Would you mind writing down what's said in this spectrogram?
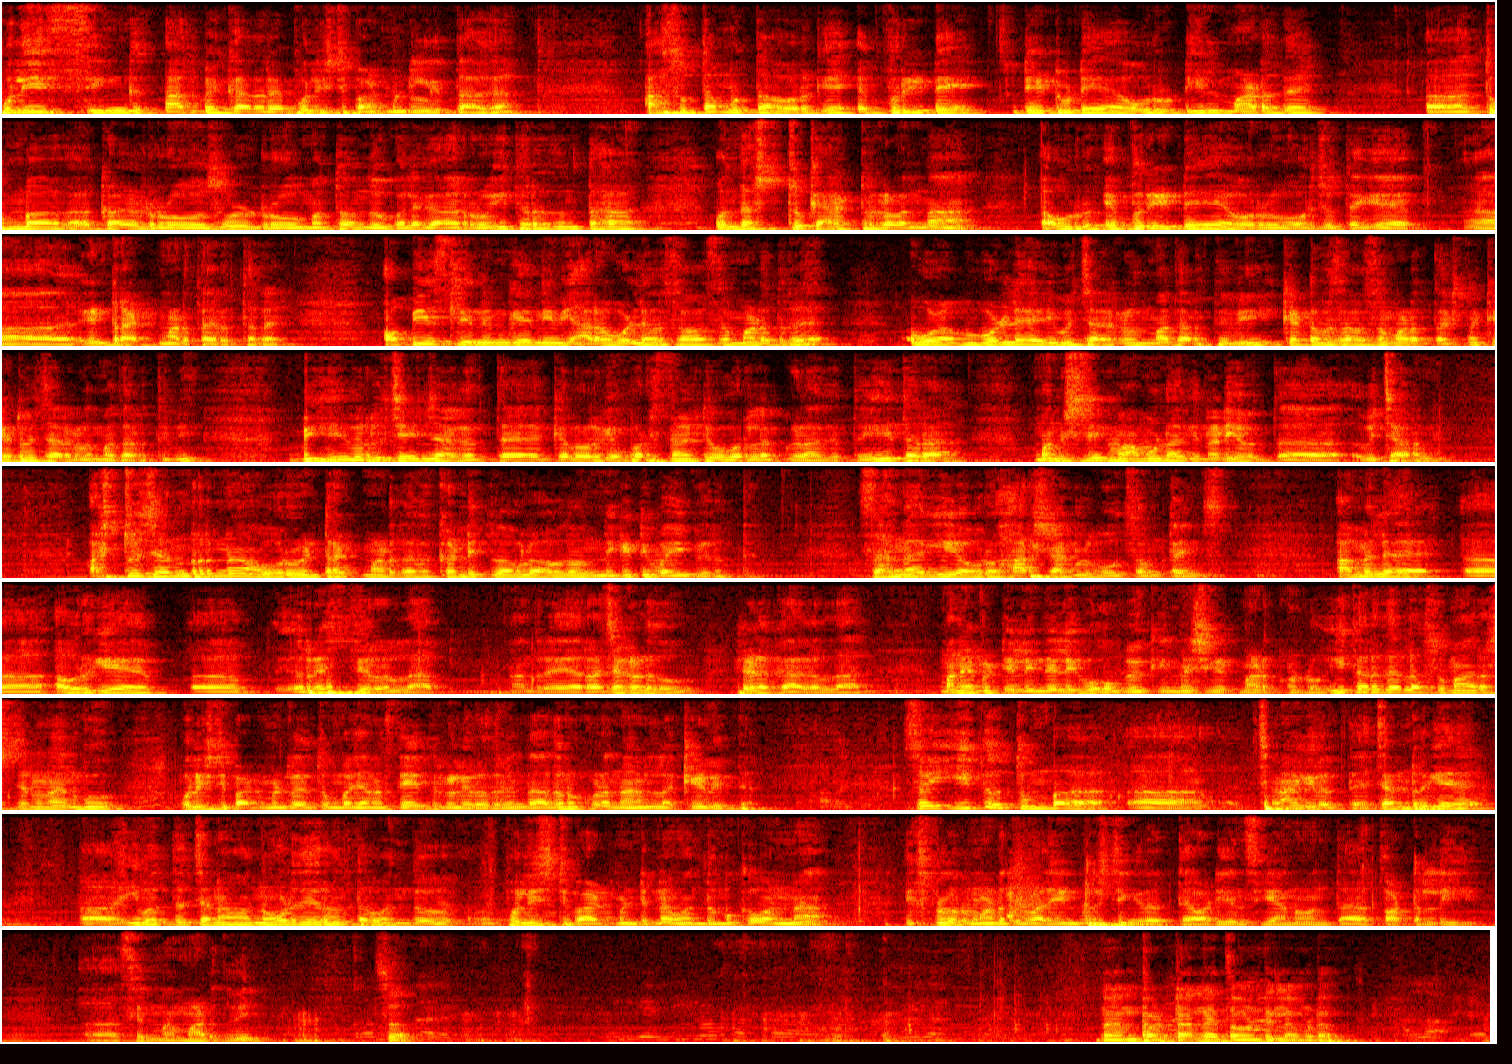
ಪೊಲೀಸಿಂಗ್ ಆಗಬೇಕಾದ್ರೆ ಪೊಲೀಸ್ ಡಿಪಾರ್ಟ್ಮೆಂಟಲ್ಲಿ ಇದ್ದಾಗ ಆ ಸುತ್ತಮುತ್ತ ಅವ್ರಿಗೆ every day day to day ಅವರು ಡೀಲ್ ಮಾಡದೆ ತುಂಬ ಕಳ್ಳರು ಸುಳ್ಳರು ಮತ್ತೊಂದು ಕೊಲೆಗಾರರು, ಈ ಥರದಂತಹ ಒಂದಷ್ಟು ಕ್ಯಾರೆಕ್ಟರ್ಗಳನ್ನು ಅವರು ಎವ್ರಿ ಡೇ ಅವರು ಅವ್ರ ಜೊತೆಗೆ ಇಂಟ್ರ್ಯಾಕ್ಟ್ ಮಾಡ್ತಾ ಇರ್ತಾರೆ. ಆಬ್ವಿಯಸ್ಲಿ ನಿಮಗೆ ನೀವು ಯಾರೋ ಒಳ್ಳೆಯವ್ರ ಸಾಹಸ ಮಾಡಿದ್ರೆ ಒಳ್ಳೆಯ ಒಳ್ಳೆ ವಿಚಾರಗಳನ್ನ ಮಾತಾಡ್ತೀವಿ, ಕೆಟ್ಟವ್ರ ಸಾಹಸ ಮಾಡಿದ ತಕ್ಷಣ ಕೆಟ್ಟ ವಿಚಾರಗಳನ್ನ ಮಾತಾಡ್ತೀವಿ. ಬಿಹೇವಿಯರ್ ಚೇಂಜ್ ಆಗುತ್ತೆ, ಕೆಲವರಿಗೆ ಪರ್ಸನಾಲಿಟಿ ಓವರ್ಲ್ಯಾಪ್ಗಳಾಗುತ್ತೆ ಈ ಥರ ಮನುಷ್ಯನಿಗೆ ಮಾಮೂಲಾಗಿ ನಡೆಯುವಂಥ ವಿಚಾರನೆ. ಅಷ್ಟು ಜನರನ್ನ ಅವರು ಇಂಟ್ರಾಕ್ಟ್ ಮಾಡಿದಾಗ ಖಂಡಿತವಾಗ್ಲೂ ಅವ್ರದ್ದು ನೆಗೆಟಿವ್ ವೈಬ್ ಇರುತ್ತೆ. ಸೊ ಹಾಗಾಗಿ ಅವರು ಹಾರ್ಶ್ ಆಗ್ಲೂಬಹುದು ಸಮ್ಟೈಮ್ಸ್ ಆಮೇಲೆ ಅವ್ರಿಗೆ ರೆಸ್ಟ್ ಇರಲ್ಲ. ಅಂದರೆ ರಜೆಗಳು ಹೇಳೋಕ್ಕಾಗಲ್ಲ. ಮನೆ ಬಿಟ್ಟು ಇಲ್ಲಿಂದ ಎಲ್ಲಿಗೂ ಹೋಗ್ಬೇಕು ಇನ್ವೆಸ್ಟಿಗೇಟ್ ಮಾಡಿಕೊಂಡು. ಈ ಥರದ್ದೆಲ್ಲ ಸುಮಾರಷ್ಟು ಜನ ನನಗೂ ಪೊಲೀಸ್ ಡಿಪಾರ್ಟ್ಮೆಂಟಲ್ಲಿ ತುಂಬ ಜನ ಸ್ನೇಹಿತರುಗಳು ಇರೋದ್ರಿಂದ ಅದನ್ನು ಕೂಡ ನಾನೆಲ್ಲ ಕೇಳಿದ್ದೆ. ಸೊ ಇದು ತುಂಬ ಚೆನ್ನಾಗಿರುತ್ತೆ. ಜನರಿಗೆ ಇವತ್ತು ಜನ ನೋಡದೇ ಇರುವಂಥ ಒಂದು ಪೊಲೀಸ್ ಡಿಪಾರ್ಟ್ಮೆಂಟಿನ ಒಂದು ಮುಖವನ್ನು ಎಕ್ಸ್ಪ್ಲೋರ್ ಮಾಡೋದು ಭಾಳ ಇಂಟ್ರೆಸ್ಟಿಂಗ್ ಇರುತ್ತೆ ಆಡಿಯನ್ಸ್ಗೆ ಅನ್ನುವಂಥ ಥಾಟಲ್ಲಿ ಸಿನಿಮಾ ಮಾಡಿದ್ವಿ. ಸೊ ನಾನು ಪಟ್ಟಾನೇ ತಗೊಂಡಿಲ್ಲ ಮೇಡಮ್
